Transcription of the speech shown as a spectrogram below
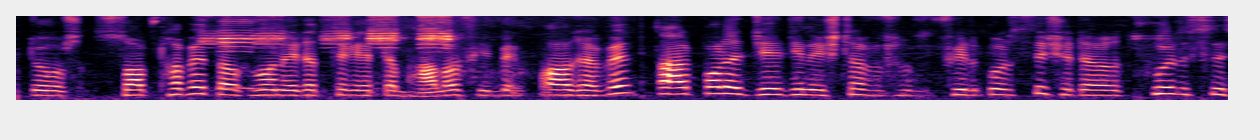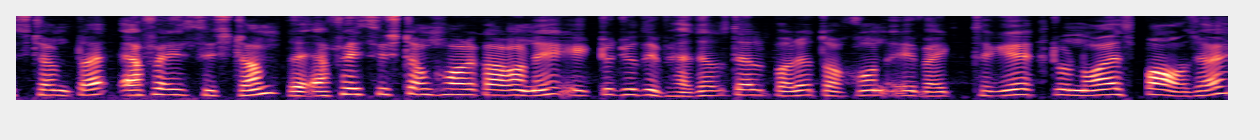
একটু সফট হবে, তখন এটার থেকে একটা ভালো ফিডব্যাক পাওয়া যাবে। তারপরে যে জিনিসটা ফিল করছি সেটা ফুয়েল সিস্টেমটা এফআই সিস্টেম তো এফআই সিস্টেম হওয়ার কারণে একটু যদি ভেজাল তেল পড়ে, তখন এই বাইক থেকে একটু নয়েজ পাওয়া যায়।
